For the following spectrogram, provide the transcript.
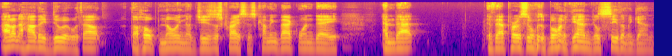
I don't know how they do it without the hope, knowing that Jesus Christ is coming back one day and that if that person was born again, you'll see them again.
